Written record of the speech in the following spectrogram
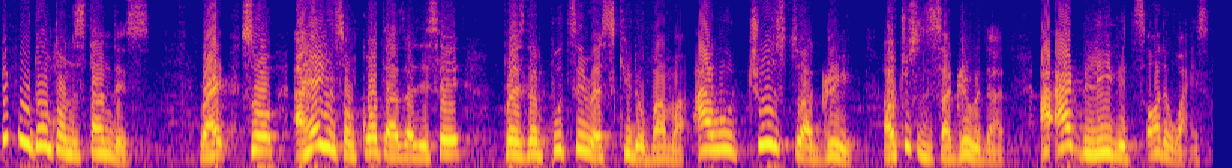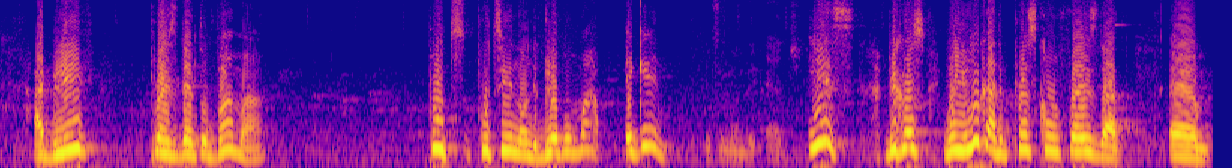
People don't understand this, right? So I heard in some quarters that they say President Putin rescued Obama. I will choose to agree. I will choose to disagree with that. I, I believe it's otherwise. I believe President Obama put Putin on the global map again. Put him on the edge. Yes, because when you look at the press conference that um,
